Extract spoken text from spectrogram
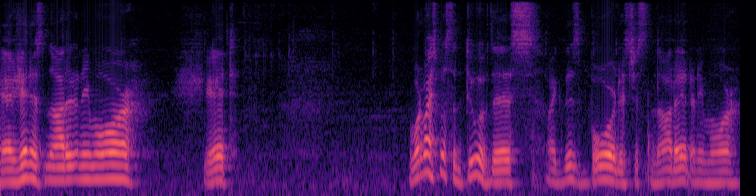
Yeah, Jhin is not it anymore. Shit. What am I supposed to do with this? Like, this board is just not it anymore.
